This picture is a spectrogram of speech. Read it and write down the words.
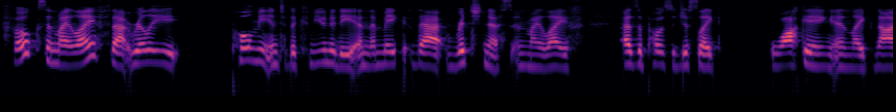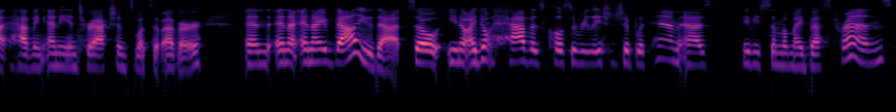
folks in my life that really pull me into the community and then make that richness in my life as opposed to just like walking and like not having any interactions whatsoever and and I, and I value that so you know I don't have as close a relationship with him as maybe some of my best friends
